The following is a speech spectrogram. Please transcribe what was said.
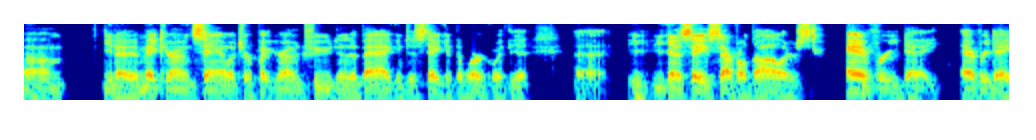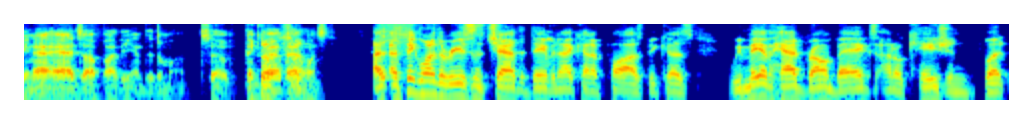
um, you know, to make your own sandwich or put your own food in a bag and just take it to work with you, uh, you are going to save several dollars every day, every day, and that adds up by the end of the month. So think so, about that so once. I, I think one of the reasons, Chad, that Dave and I kind of paused because we may have had brown bags on occasion, but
